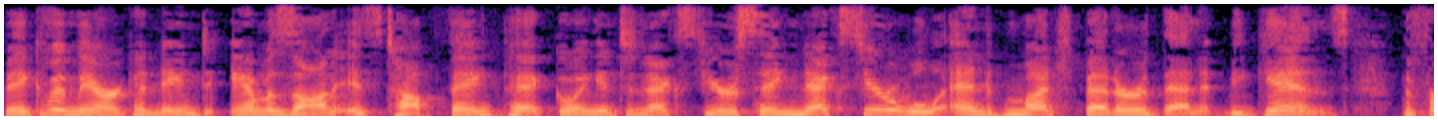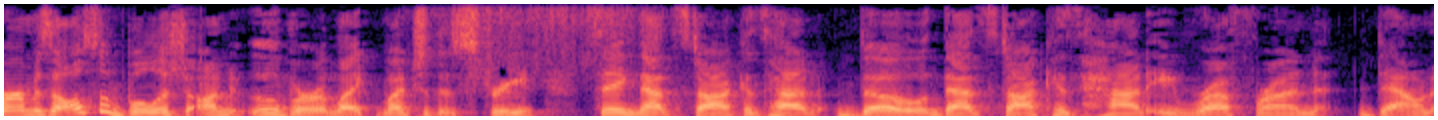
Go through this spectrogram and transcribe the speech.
Bank of America named Amazon its top FANG pick going into next year, saying next year will end much better than it begins. The firm is also bullish on Uber, like much of the street, saying that stock has had, though that stock has had a rough run down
